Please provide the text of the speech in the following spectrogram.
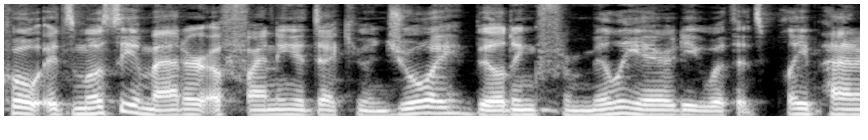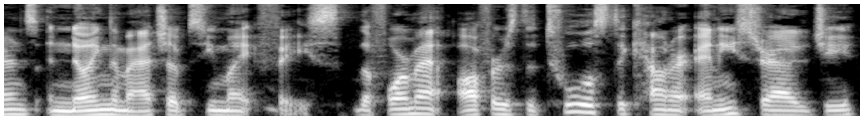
"quote It's mostly a matter of finding a deck you enjoy, building familiarity with its play patterns, and knowing the matchups you might face. The format offers the tools to counter any strategy,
